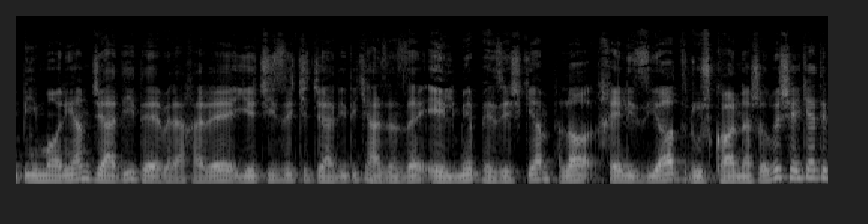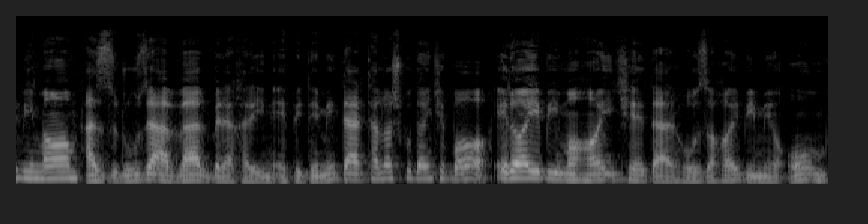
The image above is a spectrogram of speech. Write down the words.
بیماری هم جدیده بالاخره یه چیزی که جدیدی که از نظر علمی پزشکی هم حالا خیلی زیاد روش کار نشده به شرکت بیمه هم از روز اول بالاخره این اپیدمی در تلاش بودن که با ارائه بیمه هایی که در حوزه های بیمه عمر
